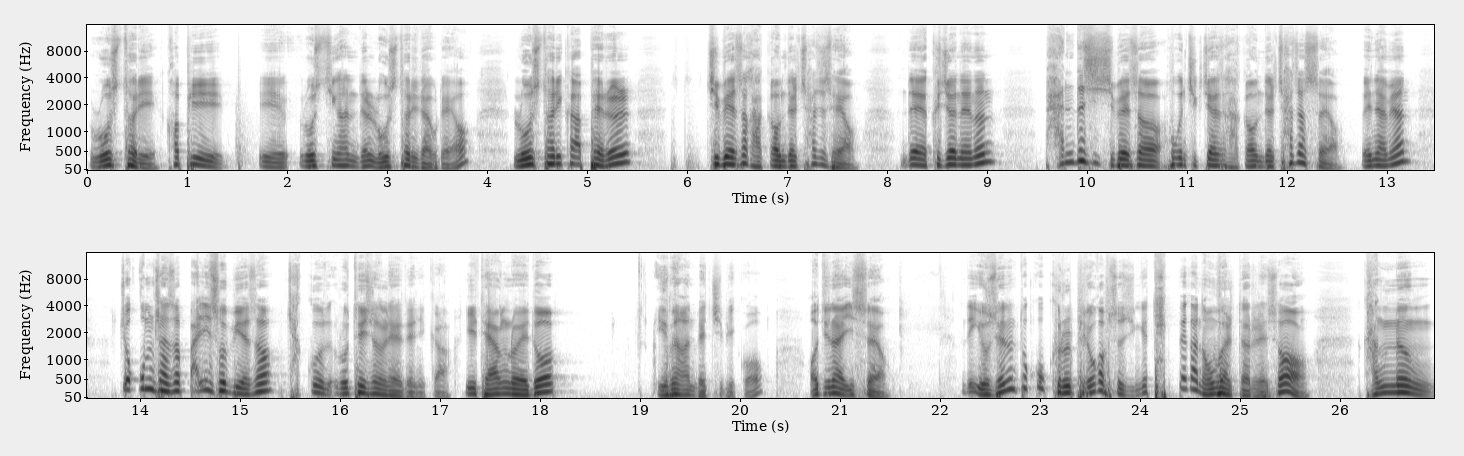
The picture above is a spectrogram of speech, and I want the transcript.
로스터리, 커피 로스팅 하는 데를 roastery라고 그래요. 로스터리 카페를 집에서 가까운 데를 찾으세요. 근데 그 전에는 반드시 집에서 혹은 직장에서 가까운 데를 찾았어요. 왜냐하면 조금 사서 빨리 소비해서 자꾸 로테이션을 해야 되니까. 이 대학로에도 유명한 맷집 있고 어디나 있어요. 근데 요새는 또 꼭 그럴 필요가 없어진 게 택배가 너무 발달을 해서 강릉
